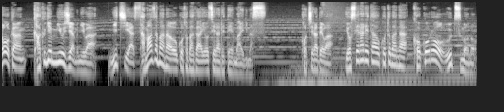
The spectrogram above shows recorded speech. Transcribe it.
当館格言ミュージアムには、日夜様々なお言葉が寄せられてまいります。こちらでは、寄せられたお言葉が心を打つもの、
